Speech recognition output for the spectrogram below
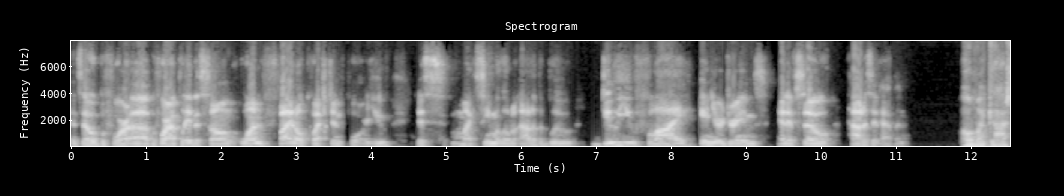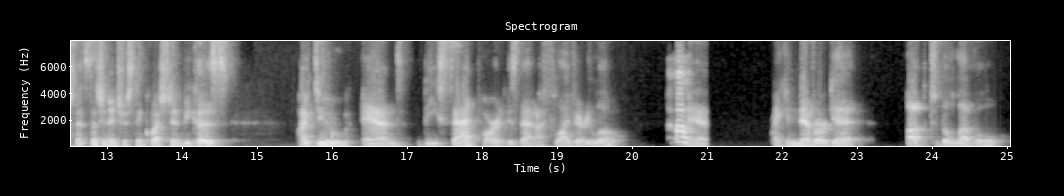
And so before uh, before I play this song, one final question for you. This might seem a little out of the blue. Do you fly in your dreams? And if so, how does it happen? Oh my gosh, that's such an interesting question because I do. And the sad part is that I fly very low. Huh. And I can never get up to the level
